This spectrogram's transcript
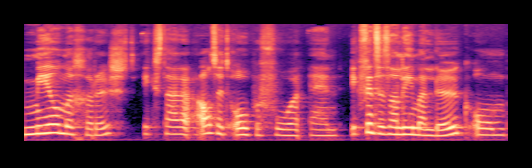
Mail me gerust. Ik sta daar altijd open voor en ik vind het alleen maar leuk om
